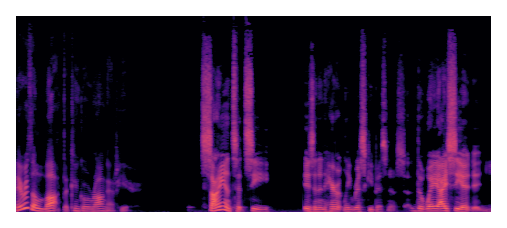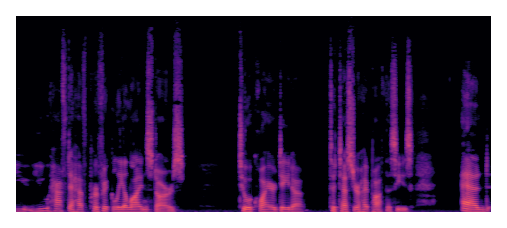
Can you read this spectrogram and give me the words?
there is a lot that can go wrong out here. Science at sea is an inherently risky business. The way I see it, you, you have to have perfectly aligned stars to acquire data to test your hypotheses. And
